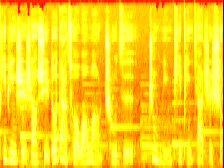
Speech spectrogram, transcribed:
批评史上许多大错，往往出自著名批评家之手。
